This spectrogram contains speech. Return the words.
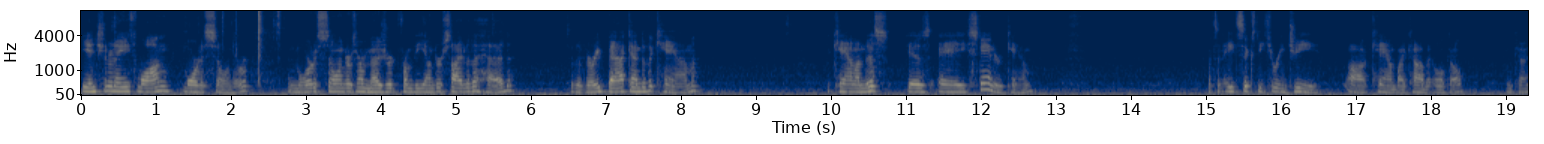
inch and an eighth long mortise cylinder. And mortise cylinders are measured from the underside of the head to the very back end of the cam. The cam on this is a standard cam. That's an 863G uh, cam by Kaba Ilco. Okay.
